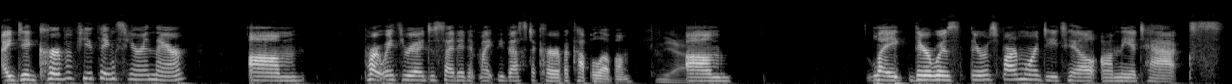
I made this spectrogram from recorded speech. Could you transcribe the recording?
I did curve a few things here and there. Um partway through I decided it might be best to curve a couple of them. yeah. Um, like there was there was far more detail on the attacks,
